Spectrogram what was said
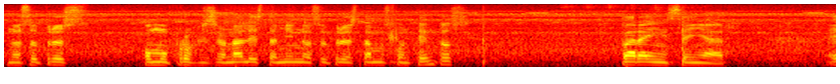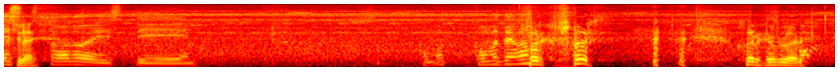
nosotros como profesionales también nosotros estamos contentos para enseñar. Eso es todo, este, ¿cómo, cómo te llamas? Jorge Flores. Jorge Flores.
